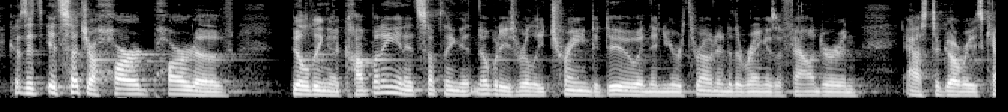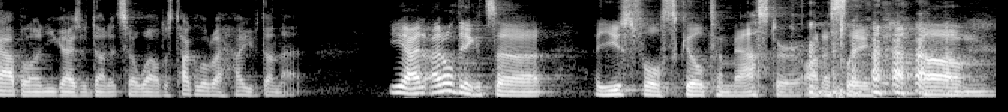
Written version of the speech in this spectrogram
Because it's it's such a hard part of building a company, and it's something that nobody's really trained to do. And then you're thrown into the ring as a founder and asked to go raise capital, and you guys have done it so well. Just talk a little about how you've done that. Yeah, I, I don't think it's a, a useful skill to master, honestly. um,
